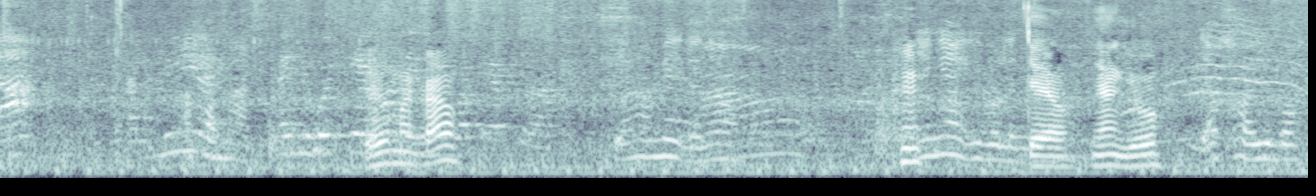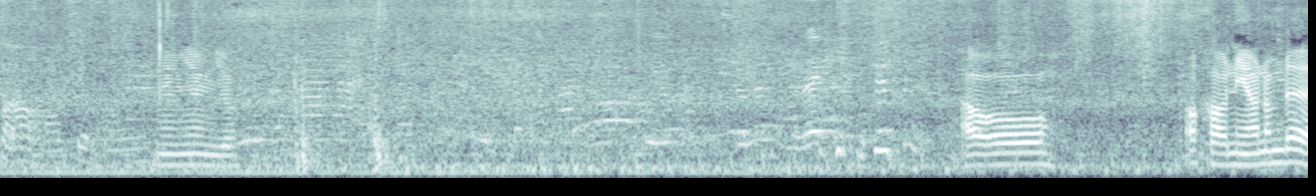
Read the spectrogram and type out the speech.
ละอันนี้ไอ้ที่หัวแก้เออมาเก้าเดี๋ยวเขามีเดี๋ยวเนาะง่ายๆอีกบนเลยเจลย่างอยู่เดี๋ยวเขาอยู่บอกเขาเอาออกเก็บเอาย่างย่างอยู่เอาเอาข้าวเหนียวน้ำเด้อ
